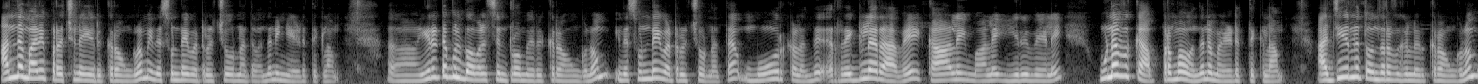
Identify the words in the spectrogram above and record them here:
அந்த மாதிரி பிரச்சனை இருக்கிறவங்களும் இந்த சுண்டை வற்றல் சூர்ணத்தை வந்து நீங்கள் எடுத்துக்கலாம். இரிட்டபிள் பவல் சின்ட்ரோம் இருக்கிறவங்களும் இந்த சுண்டை வற்றல் சூர்ணத்தை மோர் கலந்து ரெகுலராகவே காலை மாலை இருவேளை உணவுக்கு அப்புறமா வந்து நம்ம எடுத்துக்கலாம். அஜீரண தொந்தரவுகள் இருக்கிறவங்களும்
